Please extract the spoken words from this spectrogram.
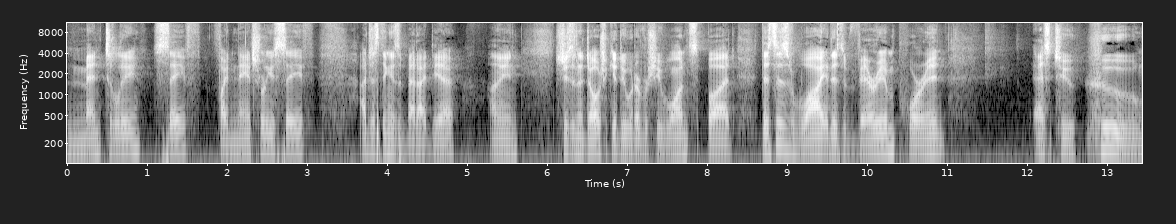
mentally safe, financially safe. I just think it's a bad idea. I mean, She's an adult, she can do whatever she wants, but this is why it is very important as to who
